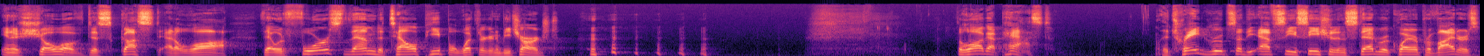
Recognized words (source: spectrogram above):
in a show of disgust at a law that would force them to tell people what they're going to be charged. the law got passed. The trade group said the FCC should instead require providers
